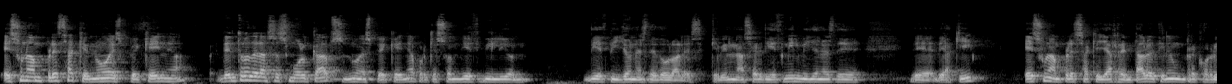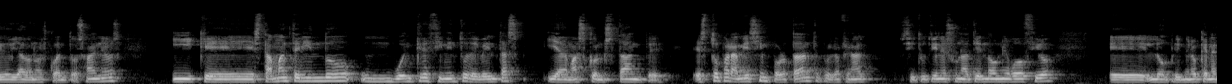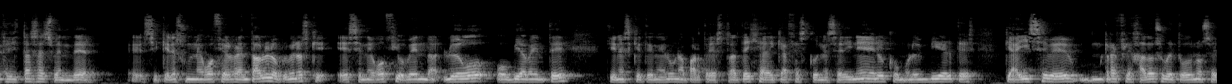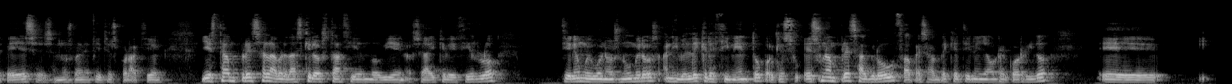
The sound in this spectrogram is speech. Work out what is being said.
Es una empresa que no es pequeña. Dentro de las small caps no es pequeña porque son 10, 10 billones de dólares, que vienen a ser 10.000 millones de, de, aquí. Es una empresa que ya es rentable, tiene un recorrido ya de unos cuantos años y que está manteniendo un buen crecimiento de ventas y además constante. Esto para mí es importante porque al final, si tú tienes una tienda o un negocio, eh, lo primero que necesitas es vender. Eh, si quieres un negocio rentable, lo primero es que ese negocio venda. Luego, obviamente, tienes que tener una parte de estrategia de qué haces con ese dinero, cómo lo inviertes, que ahí se ve reflejado sobre todo en los EPS, en los beneficios por acción. Y esta empresa, la verdad es que lo está haciendo bien, o sea, hay que decirlo. Tiene muy buenos números a nivel de crecimiento, porque es una empresa growth, a pesar de que tiene ya un recorrido. Eh,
